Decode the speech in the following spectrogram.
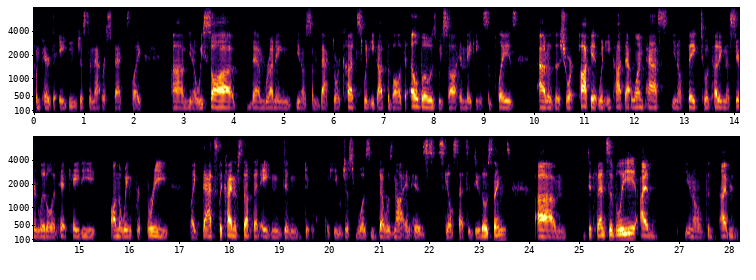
compared to Ayton, just in that respect. Like, um, you know, we saw them running, you know, some backdoor cuts when he got the ball at the elbows. We saw him making some plays out of the short pocket when he caught that one pass, you know, fake to a cutting Nassir Little and hit KD on the wing for three. Like that's the kind of stuff that Ayton didn't do. Like he just was that was not in his skill set to do those things. Um, defensively, I you know, the, I'm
